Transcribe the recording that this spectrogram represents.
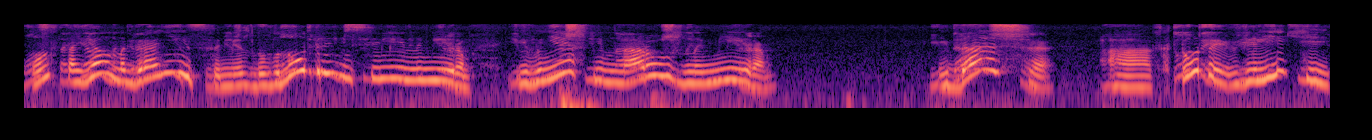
Он стоял на границе между внутренним семейным миром и внешним наружным миром. И дальше а, кто-то великий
